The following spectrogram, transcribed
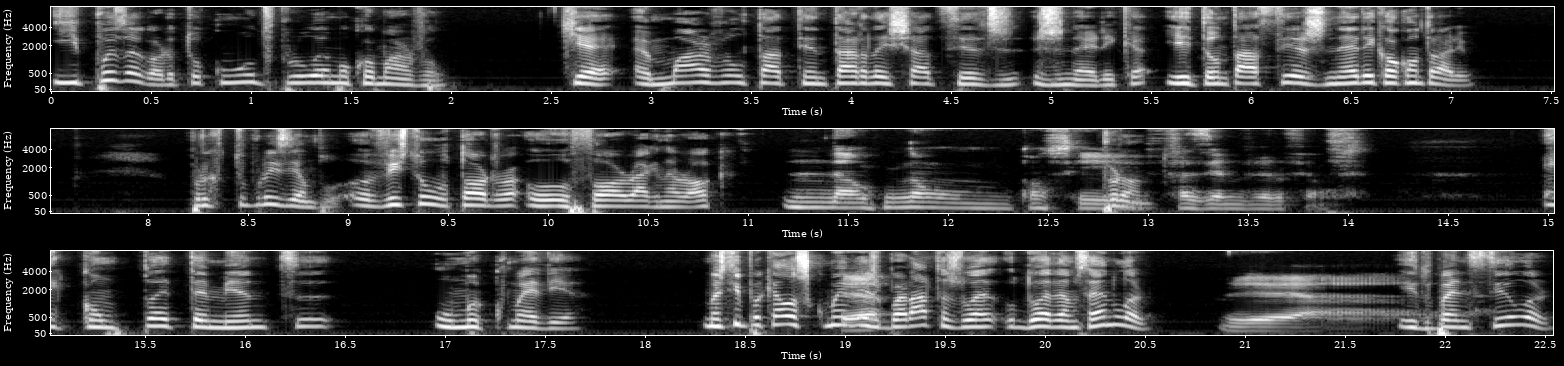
E depois agora estou com outro problema com a Marvel. Que é a Marvel está a tentar deixar de ser ge- genérica e então está a ser genérica ao contrário. Porque tu, por exemplo, viste o Thor, o Thor Ragnarok? Não, não consegui fazer-me ver o filme. é completamente uma comédia. Mas tipo aquelas comédias Yeah. baratas do, do Adam Sandler Yeah. e do Ben Stiller.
